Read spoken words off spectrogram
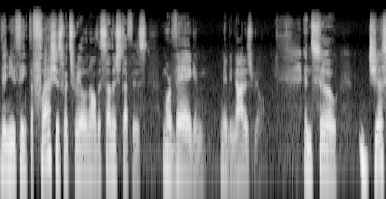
then you think the flesh is what's real and all this other stuff is more vague and maybe not as real. And so just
